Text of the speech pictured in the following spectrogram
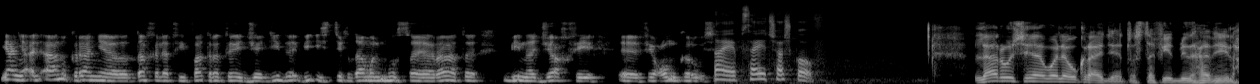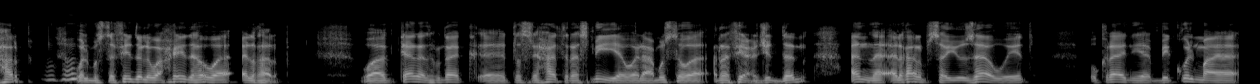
يعني الآن أوكرانيا دخلت في فترة جديدة باستخدام المسيرات بنجاح في في عمق روسيا. طيب سيد شاشكوف. لا روسيا ولا أوكرانيا تستفيد من هذه الحرب والمستفيد الوحيد هو الغرب. وكانت هناك آه، تصريحات رسمية وعلى مستوى رفيع جدا أن الغرب سيزاود أوكرانيا بكل ما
